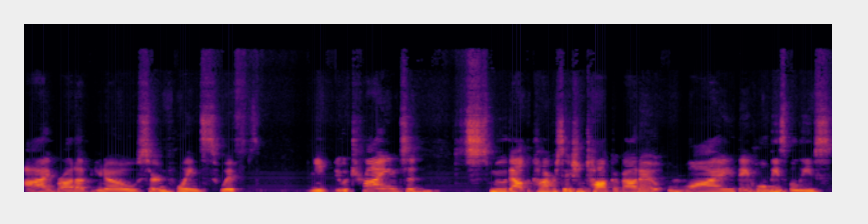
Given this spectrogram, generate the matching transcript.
I brought up, you know, certain points with trying to smooth out the conversation, talk about it, why they hold these beliefs.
